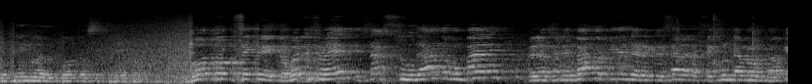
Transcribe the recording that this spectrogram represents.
Yo tengo el voto secreto. Voto secreto. Bueno, Israel, estás sudando, compadre, pero sin embargo tienes de regresar a la segunda ronda, ¿ok?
